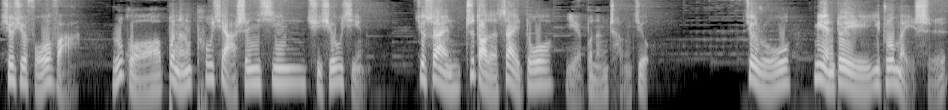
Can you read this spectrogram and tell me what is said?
修学佛法，如果不能扑下身心去修行，就算知道的再多，也不能成就。就如面对一桌美食，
